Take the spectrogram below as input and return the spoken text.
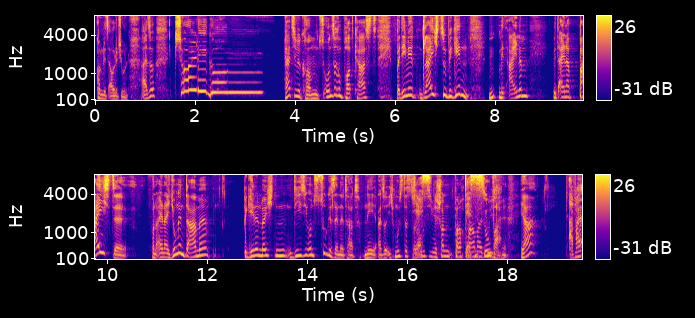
kommt jetzt Autotune. Also, Entschuldigung. herzlich willkommen zu unserem Podcast, bei dem wir gleich zu Beginn mit einem, mit einer Beichte von einer jungen Dame beginnen möchten, die sie uns zugesendet hat. Nee, also ich muss das, Yes. muss ich mir schon noch ein paar Mal super. durch- Ja? Aber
